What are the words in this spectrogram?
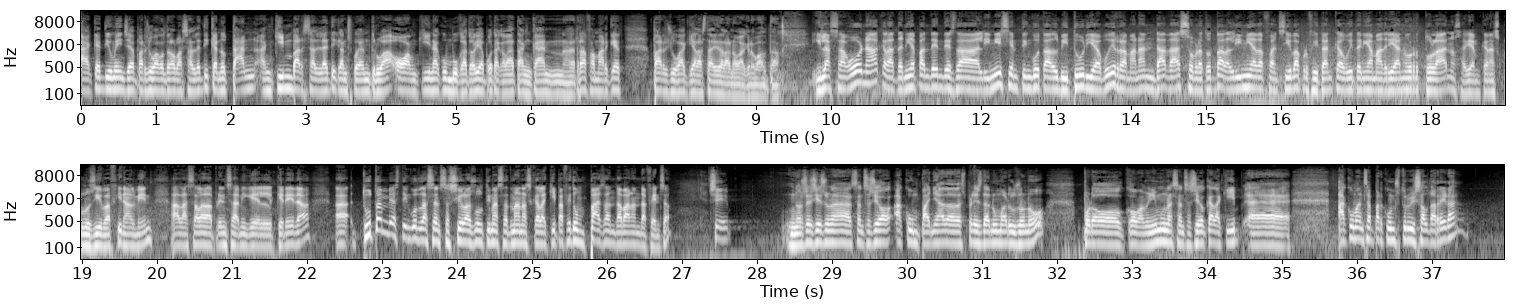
aquest diumenge per jugar contra el Barça Atlètic que no tant en quin Barça Atlètic ens podem trobar o en quina convocatòria pot acabar tancant eh, Rafa Márquez per jugar aquí a l'estadi de la Nova Creu Alta. I la segona, que la tenia pendent des de l'inici, hem tingut el Vitúria avui remenant dades, sobretot de la línia defensiva, aprofitant que avui teníem Adrián Hortolà, no sabíem que en exclusiva finalment, a la sala de premsa Miguel Quereda. Uh, tu també has tingut la sensació les últimes setmanes que l'equip ha fet un pas endavant en defensa? Sí, no sé si és una sensació acompanyada després de números o no, però com a mínim una sensació que l'equip eh, ha començat per construir-se al darrere,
